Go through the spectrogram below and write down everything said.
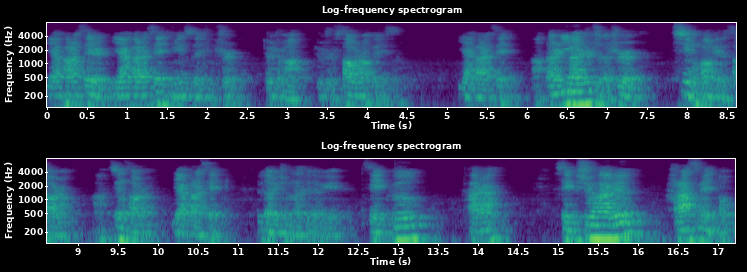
伊亚嘎拉塞，伊亚嘎拉塞名词的形式就是什么？就是骚扰的意思。伊亚嘎拉塞啊，但是一般是指的是。性方面的骚扰啊，性骚扰，亚卡拉塞，就等于什么呢？就等于セクハラ、セクシュアルハラスメント。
